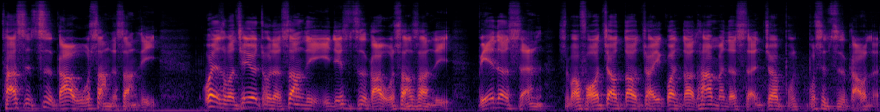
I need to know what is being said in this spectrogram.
他是至高无上的上帝。为什么基督徒的上帝一定是至高无上上帝？别的神，什么佛教、道教一贯道，他们的神就不不是至高的，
